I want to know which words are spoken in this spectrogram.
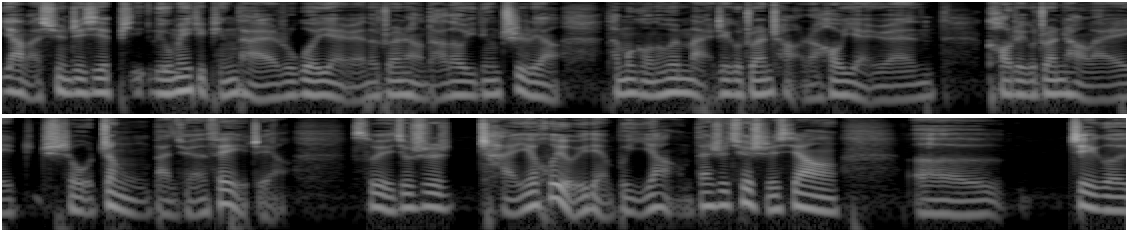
亚马逊这些平流媒体平台，如果演员的专场达到一定质量，他们可能会买这个专场，然后演员靠这个专场来收挣版权费，这样，所以就是产业会有一点不一样，但是确实像呃这个，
